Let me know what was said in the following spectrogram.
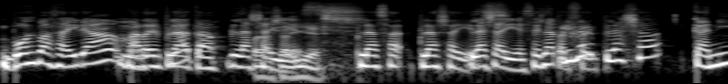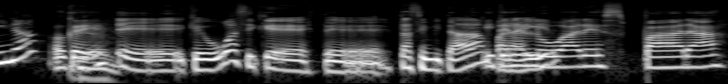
Vos vas a ir a Mar, del Plata, Playa, Playa Yes. Yes. Plaza, playa Yes. Playa Yes. Es la primera playa canina Ok. Bien. eh, que hubo, así que este, estás invitada. Y para tienen ir. lugares para...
